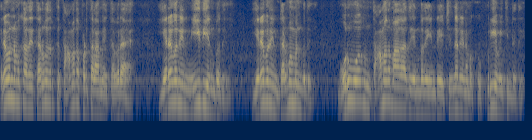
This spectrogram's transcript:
இறைவன் நமக்கு அதை தருவதற்கு தாமதப்படுத்தலாமே தவிர இறைவனின் நீதி என்பது இறைவனின் தர்மம் என்பது ஒருபோதும் தாமதமாகாது என்பதை இன்றைய சிந்தனை நமக்கு புரிய வைக்கின்றது.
